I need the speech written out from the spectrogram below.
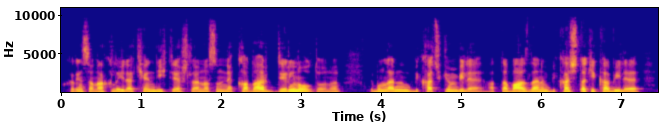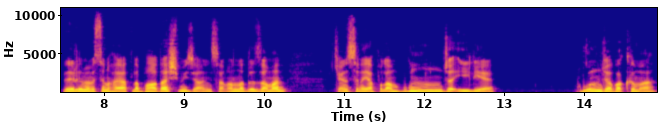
Fakat insan aklıyla kendi ihtiyaçlarının aslında ne kadar derin olduğunu ve bunların birkaç gün bile hatta bazılarının birkaç dakika bile verilmemesinin hayatla bağdaşmayacağını insan anladığı zaman kendisine yapılan bunca iyiliğe, bunca bakıma,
